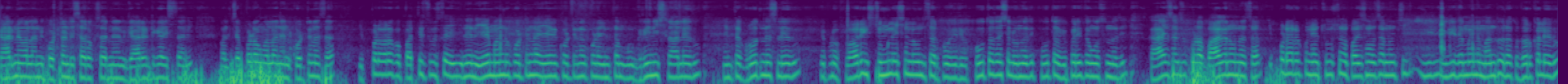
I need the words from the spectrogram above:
కార్ని వాళ్ళని కొట్టండి సార్ ఒకసారి నేను గ్యారంటీగా ఇస్తాను. వాళ్ళు చెప్పడం వల్ల నేను కొట్టిన సార్. ఇప్పటి వరకు పత్తి చూస్తే నేను ఏ మందు కొట్టినా ఏది కొట్టినా కూడా ఇంత గ్రీనిష్ రాలేదు ఇంత గ్రోత్నెస్ లేదు. ఇప్పుడు ఫ్లవరింగ్ స్టిమ్యులేషన్లో ఉంది సార్. ఇది పూత దశలో ఉన్నది పూత విపరీతం వస్తున్నది. కాయ సైజు కూడా బాగానే ఉన్నది సార్. ఇప్పటివరకు నేను చూస్తున్న పది సంవత్సరాల నుంచి ఈ విధమైన మందు నాకు దొరకలేదు.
